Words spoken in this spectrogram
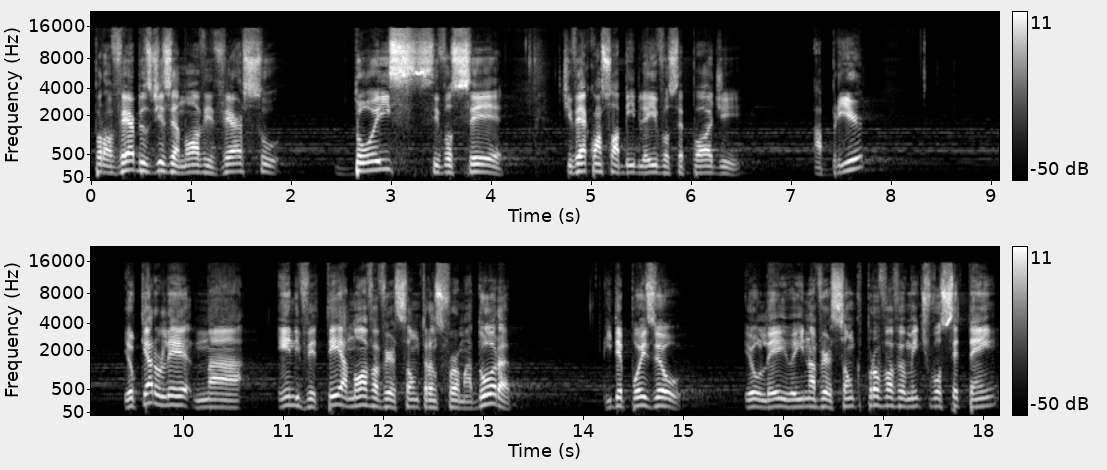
Provérbios 19, verso 2. Se você tiver com a sua Bíblia aí, você pode abrir. Eu quero ler na NVT, a nova versão transformadora e depois eu, eu leio aí na versão que provavelmente você tem,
